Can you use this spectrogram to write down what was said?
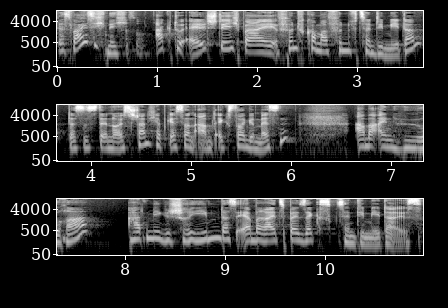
Das weiß ich nicht. Aktuell stehe ich bei 5,5 Zentimetern. Das ist der neueste Stand. Ich habe gestern Abend extra gemessen. Aber ein Hörer hat mir geschrieben, dass er bereits bei 6 Zentimeter ist.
